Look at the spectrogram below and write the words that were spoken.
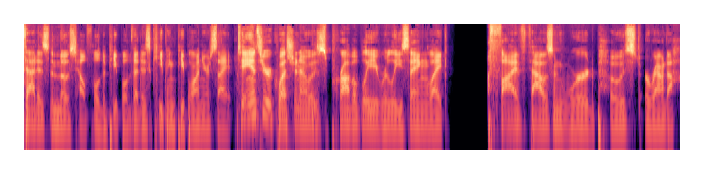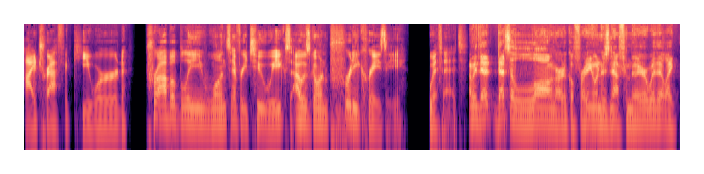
That is the most helpful to people. That is keeping people on your site. To answer your question, I was probably releasing like a 5,000 word post around a high traffic keyword, probably once every two weeks. I was going pretty crazy with it. I mean that that's a long article for anyone who's not familiar with it. Like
